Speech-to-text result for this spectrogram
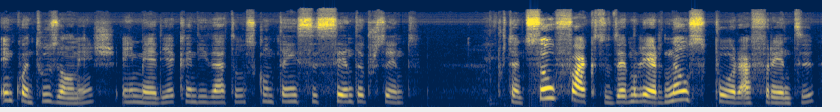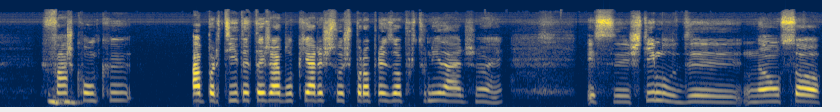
enquanto os homens, em média, candidatam-se quando têm 60%. Portanto, só o facto da mulher não se pôr à frente faz uhum. com que, à partida, esteja a bloquear as suas próprias oportunidades, não é? esse estímulo de não só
